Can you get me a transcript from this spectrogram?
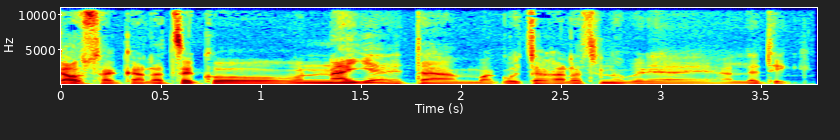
gauzak garatzeko naia, eta bakoitza garatzen du bere aldetik.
